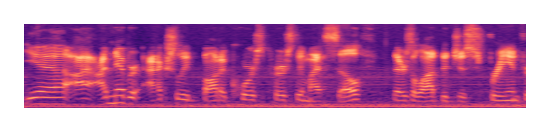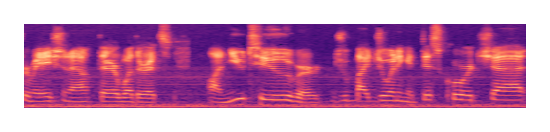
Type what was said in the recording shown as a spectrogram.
Yeah, I, have never actually bought a course personally myself. There's a lot of just free information out there, whether it's on YouTube or by joining a Discord chat.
